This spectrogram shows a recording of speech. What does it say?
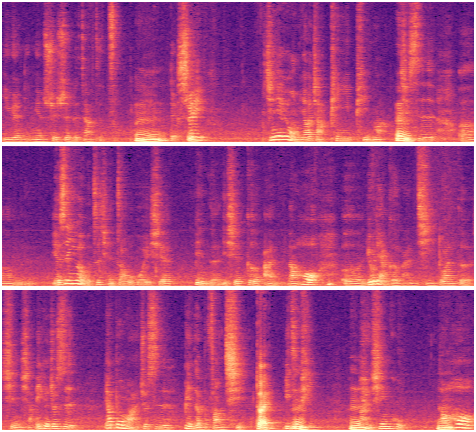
医院里面睡睡的这样子走。嗯。对，所以。今天因为我们要讲拼一拼嘛，其实，嗯，也是因为我之前照顾过一些病人，一些个案，然后，呃，有两个蛮极端的现象，一个就是要不嘛就是病人不放弃，对，一直拼，嗯，很辛苦，然后，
